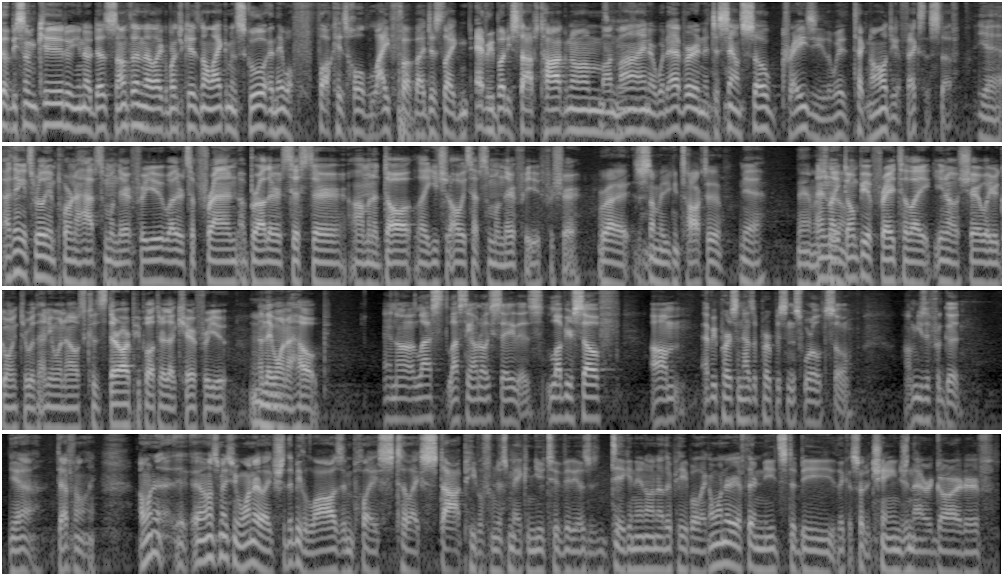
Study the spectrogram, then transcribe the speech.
there'll be some kid who you know does something that like a bunch of kids don't like him in school, and they will fuck his whole life up by just like everybody stops talking to him online or whatever, and it just sounds so crazy the way the technology affects this stuff. Yeah, I think it's really important to have someone there for you, whether it's a friend, a brother, a sister, um, an adult. Like you should always have someone there for you for sure. Right. Just somebody you can talk to. Yeah. Damn. That's and like don't be afraid to like, you know, share what you're going through with anyone else cuz there are people out there that care for you and Mm-hmm. they want to help. And uh, last last thing I would really say is love yourself. Um, every person has a purpose in this world, so um, use it for good. Yeah, definitely. I wonder. It almost makes me wonder. Like, should there be laws in place to like stop people from just making YouTube videos, just digging in on other people? Like, I wonder if there needs to be like a sort of change in that regard, or if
